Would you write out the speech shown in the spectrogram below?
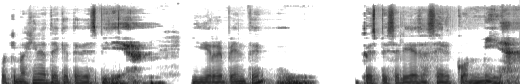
Porque imagínate que te despidieron y de repente tu especialidad es hacer comida.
